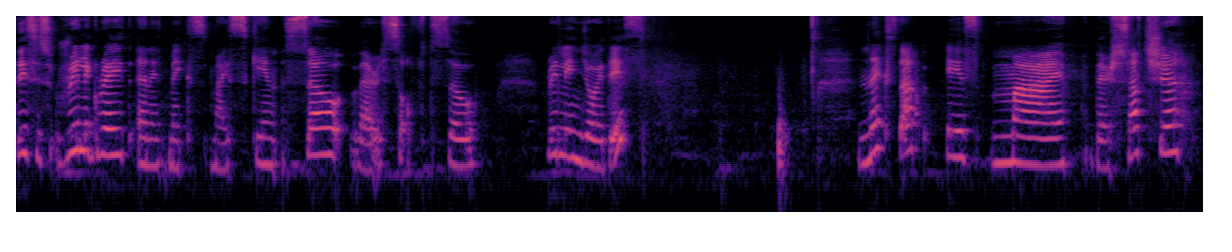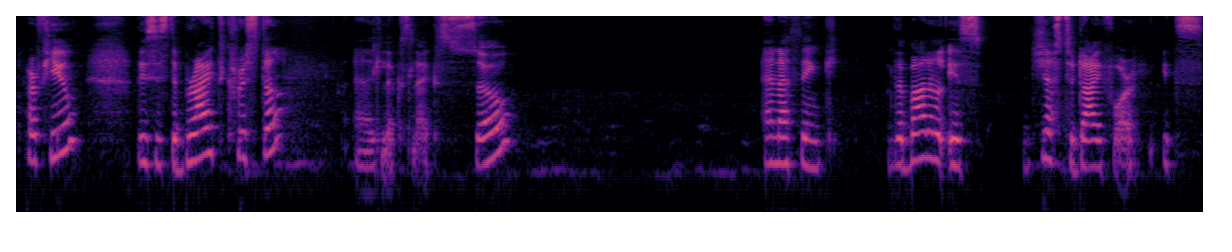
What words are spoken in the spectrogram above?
this is really great and it makes my skin so very soft so really enjoy this. Next up is my Versace perfume. This is the Bright Crystal and it looks like so. And I think the bottle is just to die for. It's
